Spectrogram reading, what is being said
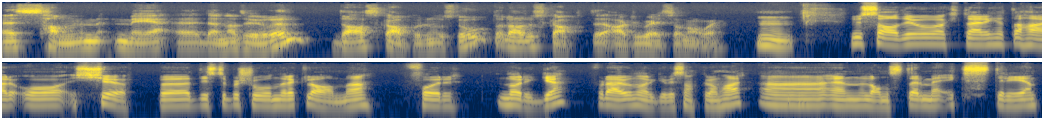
eh, sammen med eh, den naturen, da skaper du noe stort, og da har du skapt eh, Arctic Race of Norway. Mm. Du sa det jo, Erik, dette her å kjøpe distribusjon reklame for Norge, for det er jo Norge vi snakker om her. En landsdel med ekstremt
